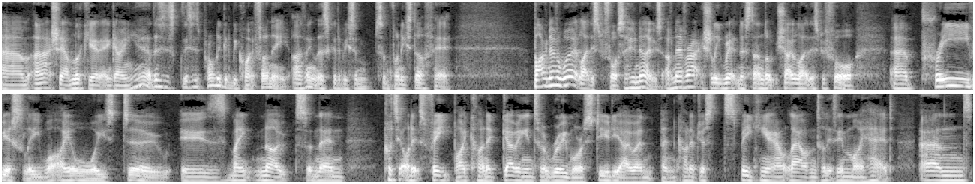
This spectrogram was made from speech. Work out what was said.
Um, and actually, I'm looking at it and going, yeah, this is this is probably going to be quite funny. I think there's going to be some some funny stuff here. But I've never worked like this before, so who knows? I've never actually written a stand-up show like this before. Uh, previously, what I always do is make notes and then put it on its feet by kind of going into a room or a studio and, and kind of just speaking it out loud until it's in my head. And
